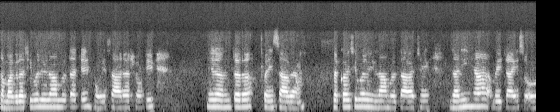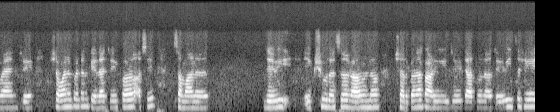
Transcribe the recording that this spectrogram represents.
समग्र शिवलीलामृताचे होय सार शेवटी निरंतर पैसाव्या सकळ शिवलीलामृताचे जणी ह्या बेचाळीसोव्यांचे श्रवण पठन केल्याचे फळ असे समान. देवी इक्षुरस गाळून शर्करा काढी जे त्यातून देवीच हे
